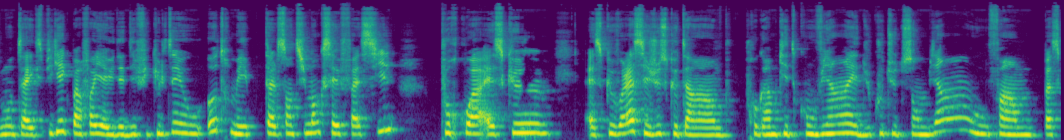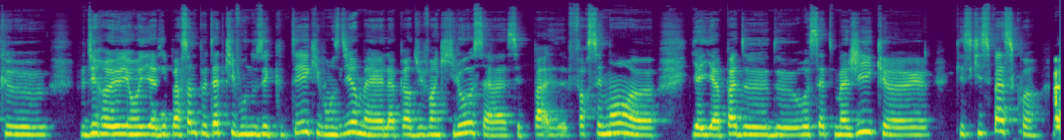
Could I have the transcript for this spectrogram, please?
bon, tu expliqué que parfois il y a eu des difficultés ou autres, mais tu as le sentiment que c'est facile. Pourquoi? Est-ce que, est-ce que voilà, c'est juste que tu as un programme qui te convient et du coup tu te sens bien ou enfin parce que je veux dire il y a des personnes peut-être qui vont nous écouter qui vont se dire mais elle a perdu 20 kilos ça c'est pas forcément euh, il n'y a, a, pas de, recette magique euh, qu'est-ce qui se passe quoi? Bah,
